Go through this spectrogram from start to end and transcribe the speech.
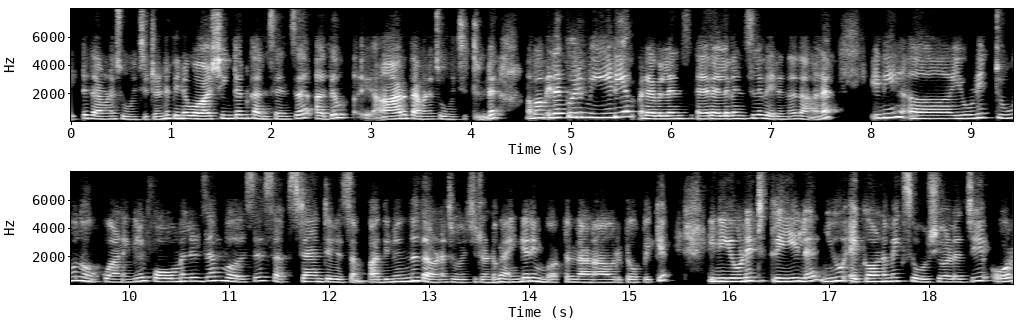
എട്ട് തവണ ചോദിച്ചിട്ടുണ്ട്. പിന്നെ വാഷിംഗ്ടൺ കൺസെൻസ് അതും ആറ് തവണ ചോദിച്ചിട്ടുണ്ട്. അപ്പം ഇതൊക്കെ ഒരു മീഡിയം റെവലൻസ് റെലവൻസിൽ വരുന്നതാണ്. ഇനി യൂണിറ്റ് ടു നോക്കുവാണെങ്കിൽ ഫോർമലിസം വേഴ്സസ് സബ്സ്റ്റാന്റിവിസം പതിനൊന്ന് തവണ ചോദിച്ചിട്ടുണ്ട്. ഭയങ്കര ഇമ്പോർട്ടന്റ് ആണ് ആ ഒരു ടോപ്പിക്ക് ഇനി യൂണിറ്റ് ത്രീയിൽ new economic sociology or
